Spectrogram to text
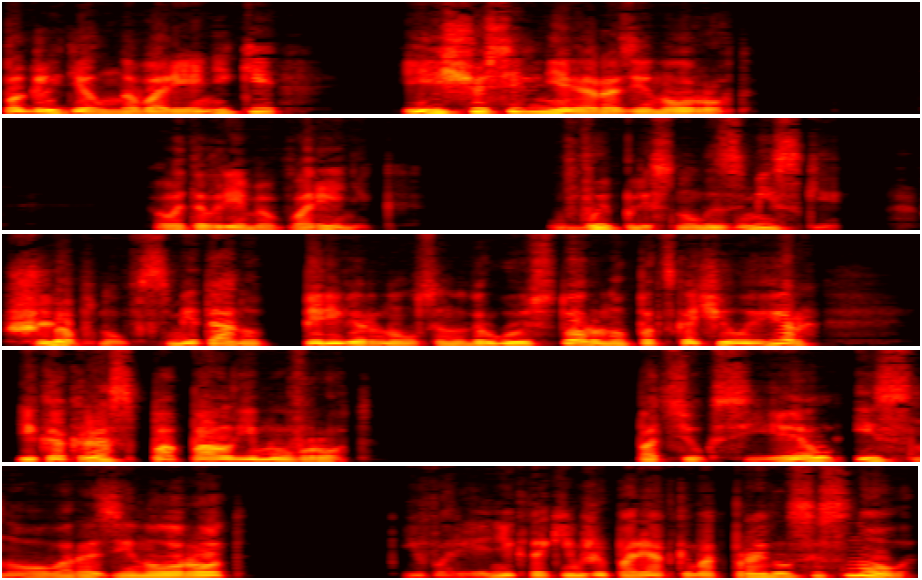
поглядел на вареники и еще сильнее разинул рот. В это время вареник выплеснул из миски, шлепнул в сметану, перевернулся на другую сторону, подскочил вверх и как раз попал ему в рот. Пацюк съел и снова разинул рот. И вареник таким же порядком отправился снова.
